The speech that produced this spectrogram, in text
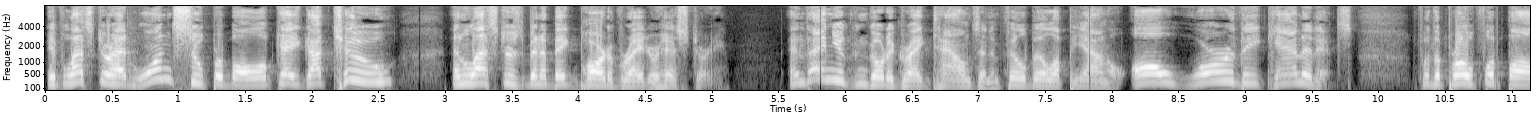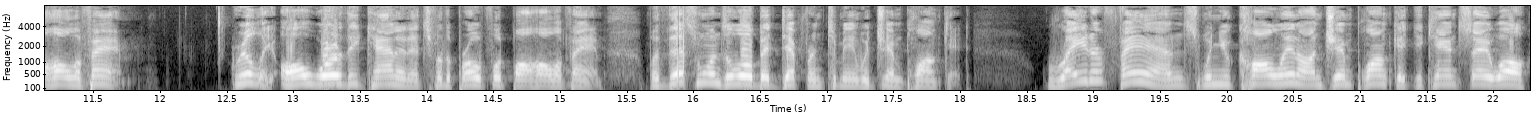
If Lester had one Super Bowl, okay, got two, and Lester's been a big part of Raider history. And then you can go to Greg Townsend and Phil Villapiano, all worthy candidates for the Pro Football Hall of Fame. Really, all worthy candidates for the Pro Football Hall of Fame. But this one's a little bit different to me with Jim Plunkett. Raider fans, when you call in on Jim Plunkett, you can't say, well,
